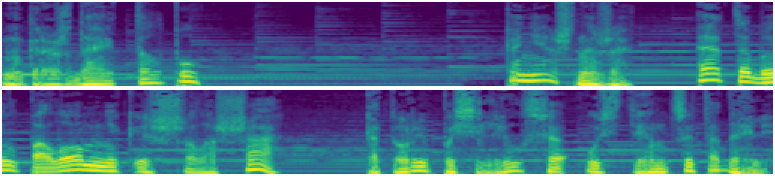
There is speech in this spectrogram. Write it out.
награждает толпу. Конечно же, это был паломник из шалаша, который поселился у стен цитадели.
